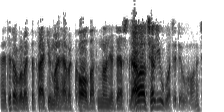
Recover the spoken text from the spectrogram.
I did overlook the fact you might have a call button on your desk. Now I'll tell you what to do, Hornet.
